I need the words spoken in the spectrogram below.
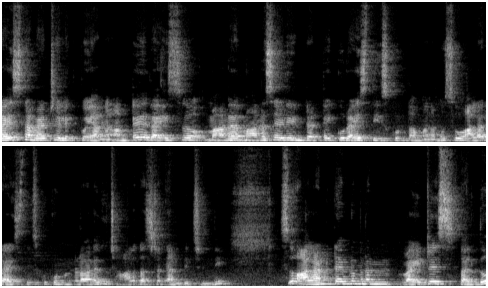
రైస్ని అవాయిడ్ చేయలేకపోయాను. అంటే రైస్ మాన మాన సైడ్ ఏంటంటే ఎక్కువ రైస్ తీసుకుంటాం మనము. సో అలా రైస్ తీసుకోకుండా ఉండడం అనేది చాలా కష్టంగా అనిపించింది. సో అలాంటి టైంలో మనం వైట్ రైస్ బదులు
